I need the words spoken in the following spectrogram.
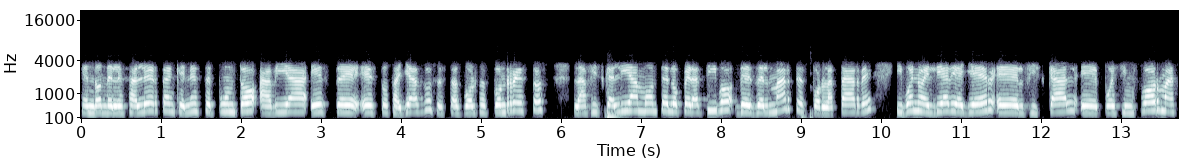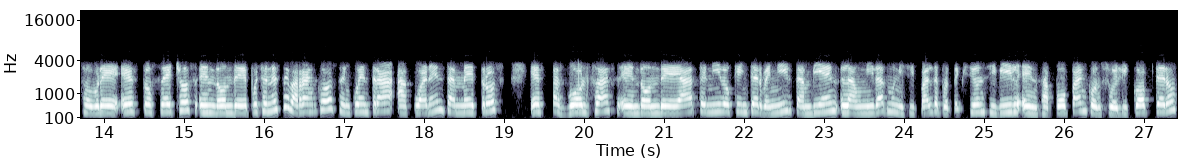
en donde les alertan que en este punto había este estos hallazgos, estas bolsas con restos. La fiscalía monta el operativo desde el martes por la tarde y bueno, el día de ayer el fiscal eh, pues informa sobre estos hechos en donde pues en este barranco se encuentra a 40 metros estas bolsas en donde ha tenido que intervenir también la unidad municipal de protección civil en Zapopan con su helicóptero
